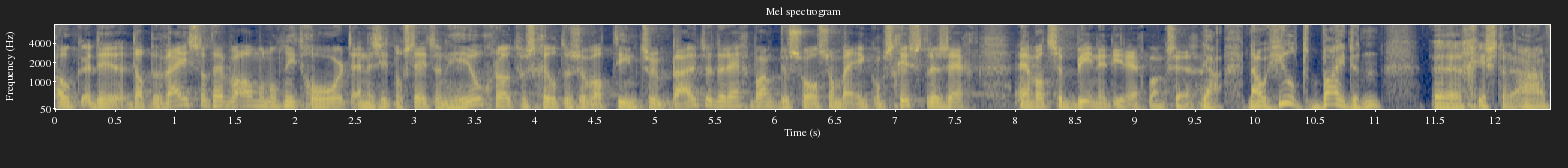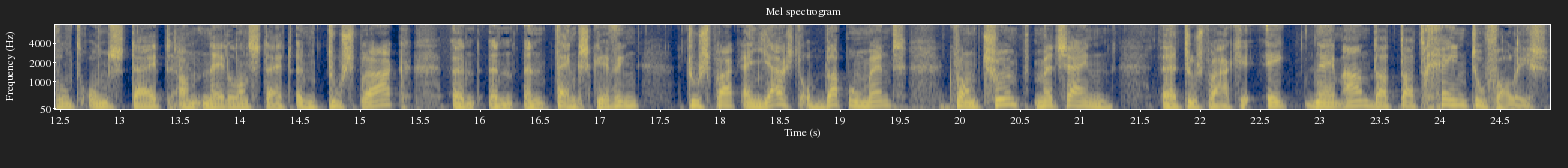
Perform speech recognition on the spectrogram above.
ook de, dat bewijs dat hebben we allemaal nog niet gehoord. En er zit nog steeds een heel groot verschil tussen wat Team Trump buiten de rechtbank... dus zoals zo'n bijeenkomst gisteren zegt... en wat ze binnen die rechtbank zeggen. Ja, nou hield Biden uh, gisteravond ons tijd, aan Nederlands tijd... een toespraak, een, een, een Thanksgiving toespraak. En juist op dat moment kwam Trump met zijn uh, toespraak. Ik neem aan dat dat geen toeval is.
